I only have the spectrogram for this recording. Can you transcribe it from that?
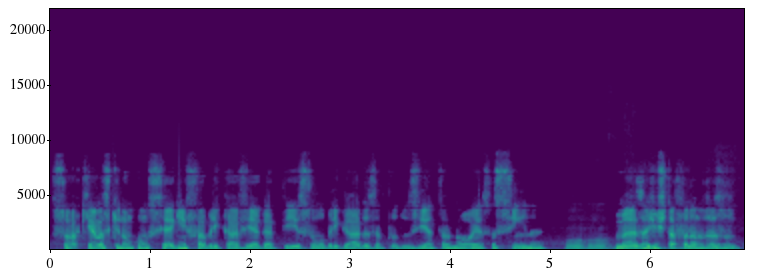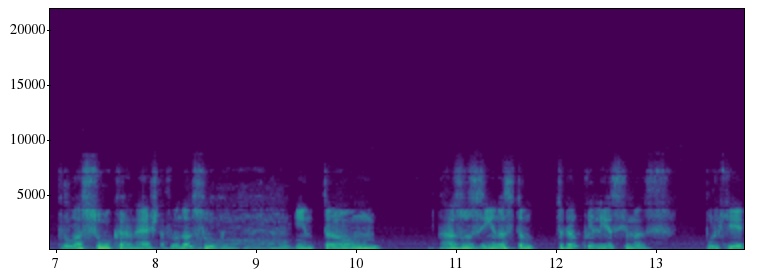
só aquelas que não conseguem fabricar VHP são obrigadas a produzir etanol, essa sim, né? Uhum. Mas a gente está falando para o açúcar, né? A gente está falando do açúcar. Então, as usinas estão tranquilíssimas, porque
